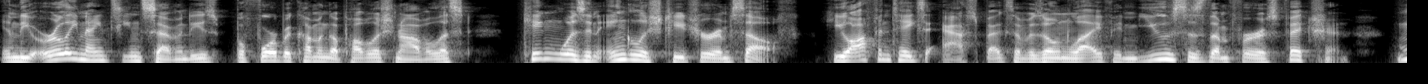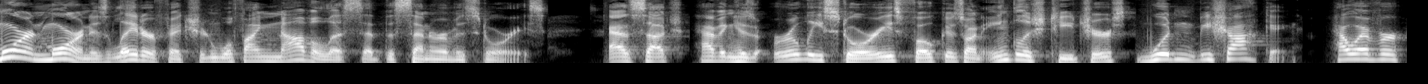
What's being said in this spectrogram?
in the early 1970s, before becoming a published novelist, King was an English teacher himself. He often takes aspects of his own life and uses them for his fiction. More and more in his later fiction, we'll find novelists at the center of his stories. As such, having his early stories focus on English teachers wouldn't be shocking. However,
